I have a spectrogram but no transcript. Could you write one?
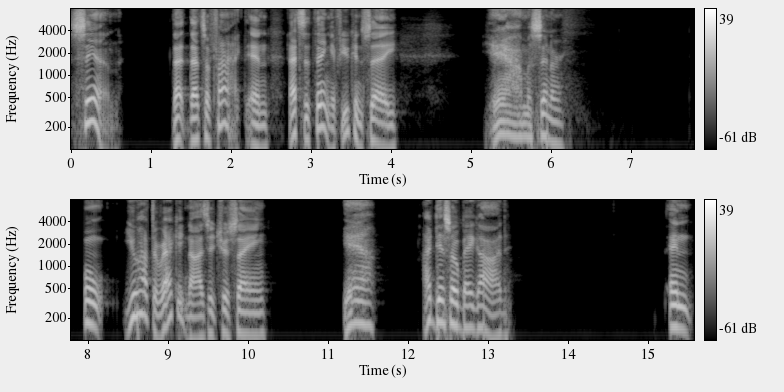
sin. That that's a fact, and that's the thing. If you can say, "Yeah, I'm a sinner," well, you have to recognize that you're saying, "Yeah, I disobey God," and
